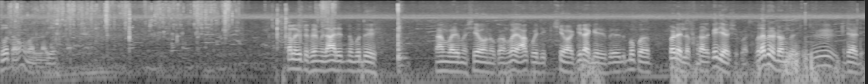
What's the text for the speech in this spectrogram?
જોતા હું વાર લાગે? ચાલો યુટ્યુબ ફેમિલી આ રીતનું બધું રામવાડીમાં સેવાનું કામ હોય. આખો જે સેવા ગીરા કરી બપોર પડે એટલે ફરાળ કરી આવશું પાછું. બરાબર ને ડોનભાઈ? ડેડી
